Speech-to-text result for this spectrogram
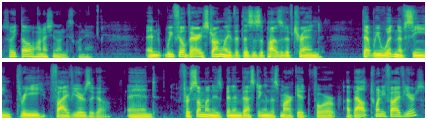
そういったお話なんですかね。And we feel very strongly that this is a positive trend that we wouldn't have seen three, five years ago. And for someone who's been investing in this market for about 25 years,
